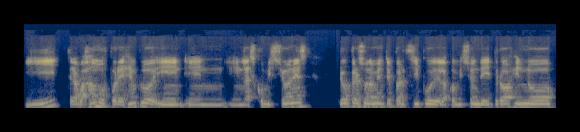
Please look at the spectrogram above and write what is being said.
y trabajamos, por ejemplo, en, en, las comisiones. Yo personalmente participo de la comisión de hidrógeno,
